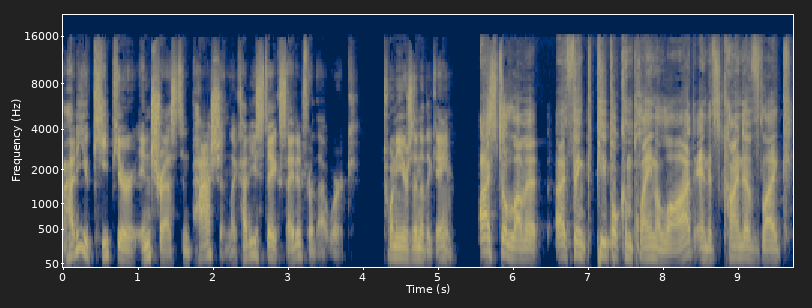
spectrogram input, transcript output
how do you keep your interest and passion? Like, how do you stay excited for that work 20 years into the game? I still love it. I think people complain a lot, and it's kind of like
